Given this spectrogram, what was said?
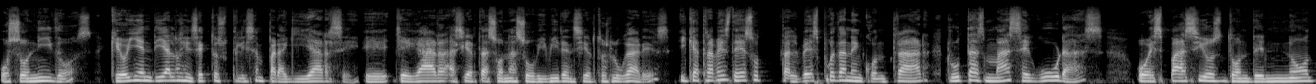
o sonidos que hoy en día los insectos utilizan para guiarse, eh, llegar a ciertas zonas o vivir en ciertos lugares y que a través de eso tal vez puedan encontrar rutas más seguras locuras o espacios donde no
